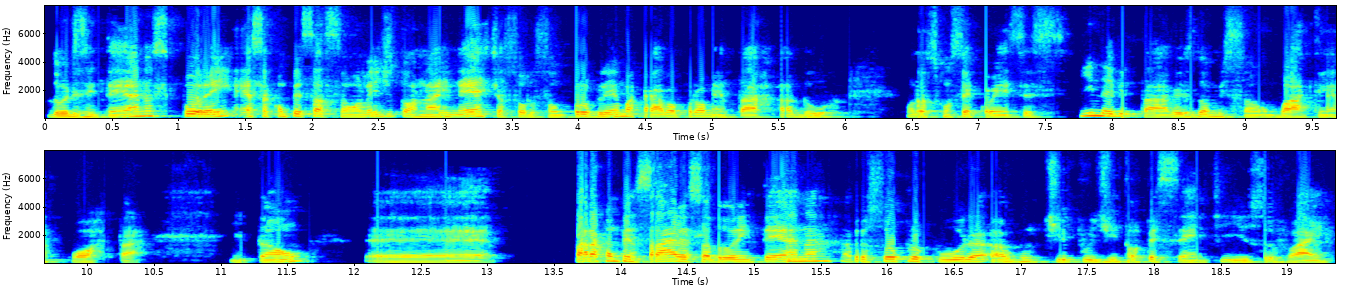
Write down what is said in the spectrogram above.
dores internas, porém, essa compensação, além de tornar inerte a solução do problema, acaba por aumentar a dor quando as consequências inevitáveis da omissão batem a porta. Então, é, para compensar essa dor interna, a pessoa procura algum tipo de entorpecente e isso vai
